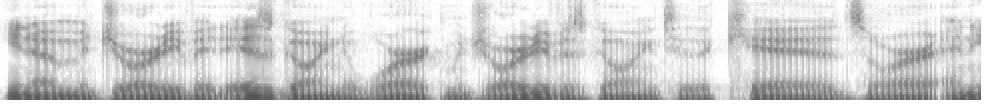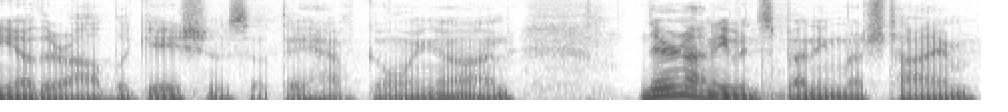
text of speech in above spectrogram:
you know, majority of it is going to work, majority of it is going to the kids or any other obligations that they have going on. They're not even spending much time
